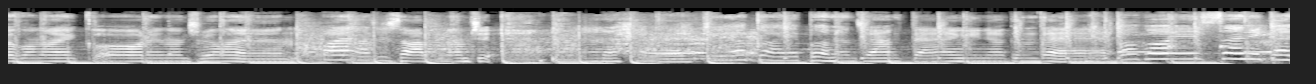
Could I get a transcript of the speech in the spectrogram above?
살거나 이 거리 난 chillin' 나빠야지 사람 남지 엄마 해 귀엽고 예쁘면 장땡이냐 근데? 보고 있으니까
